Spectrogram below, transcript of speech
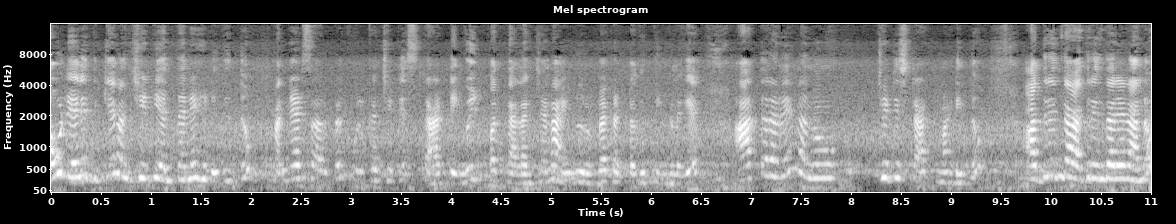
ಅವ್ಳು ಹೇಳಿದ್ದಕ್ಕೆ ನಾನು ಚೀಟಿ ಅಂತಲೇ ಹಿಡಿದಿದ್ದು. ಹನ್ನೆರಡು ಸಾವಿರ ರೂಪಾಯಿ ಕುಲ್ಕ ಚೀಟಿ ಸ್ಟಾರ್ಟಿಂಗು ಇಪ್ಪತ್ನಾಲ್ಕು ಜನ ಐನೂರು ರೂಪಾಯಿ ಕಟ್ಟೋದು ತಿಂಗಳಿಗೆ. ಆ ಥರನೇ ನಾನು ಚೀಟಿ ಸ್ಟಾರ್ಟ್ ಮಾಡಿದ್ದು. ಅದರಿಂದ ಅದರಿಂದಲೇ ನಾನು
